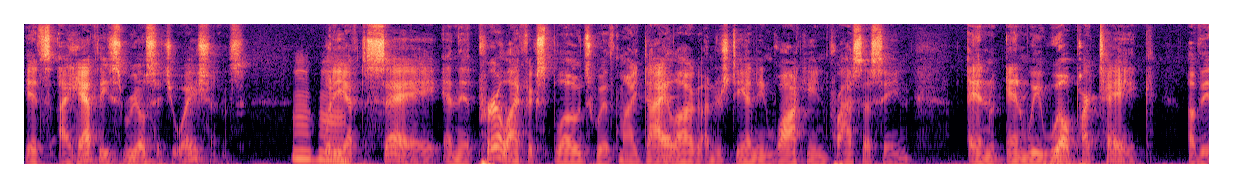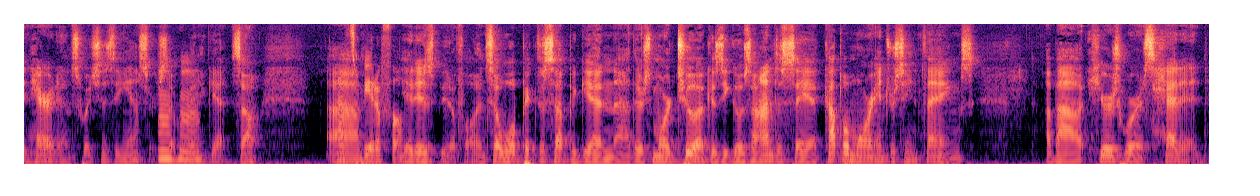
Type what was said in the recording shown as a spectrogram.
It's, I have these real situations. What do you have to say? And the prayer life explodes with my dialogue, understanding, walking, processing, and and we will partake of the inheritance, which is the answers that we're going to get. So That's um, beautiful. It is beautiful, and so we'll pick this up again. Uh, there's more to it because he goes on to say a couple more interesting things about here's where it's headed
